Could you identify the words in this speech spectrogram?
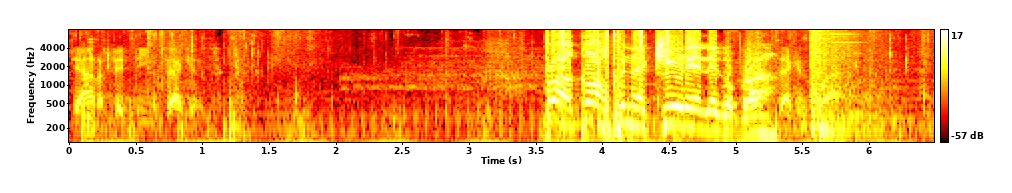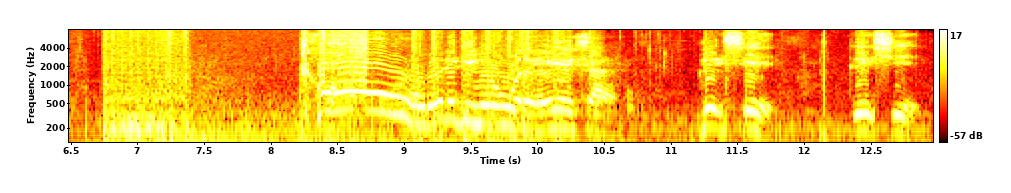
Down to 15 seconds. Bro, go up in there, kill that nigga, bro. 10 seconds left. Cool! That nigga hit him with a headshot. Good shit. Good shit.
